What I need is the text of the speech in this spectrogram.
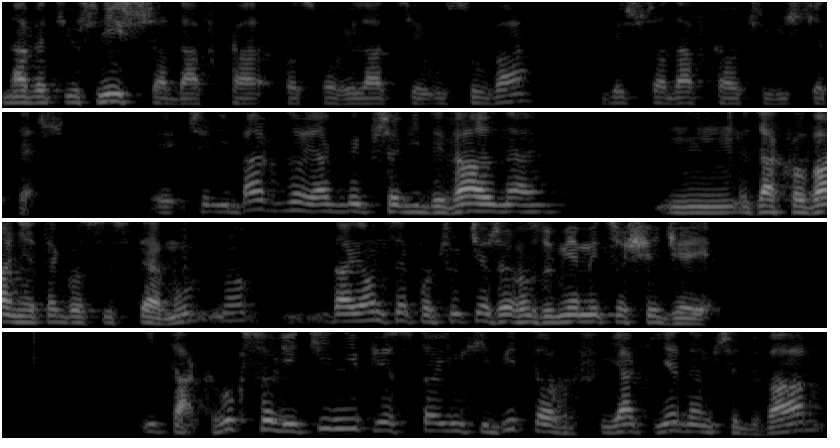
nawet już niższa dawka fosforylację usuwa, wyższa dawka oczywiście też. Y, czyli bardzo jakby przewidywalne mm, zachowanie tego systemu, no, dające poczucie, że rozumiemy, co się dzieje. I tak, ruxolitinib jest to inhibitor jak 1 czy 2,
